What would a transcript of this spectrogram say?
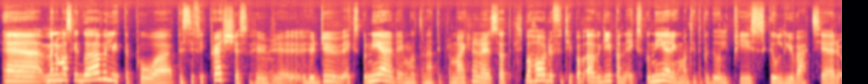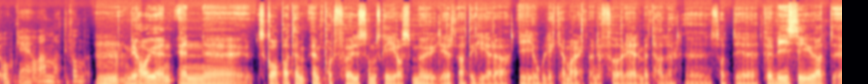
eh, men om man ska gå över lite på Pacific Precious och hur, hur du exponerar dig mot den här typen av marknader. Så att, vad har du för typ av övergripande exponering om man tittar på guldpris, guldgruvaktier och, eh, och annat i fonden? Mm, vi har ju en, en, eh, skapat en, en portfölj som ska ge oss möjlighet att agera i olika marknader för ädelmetaller. Så att det, för vi ser ju att eh,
